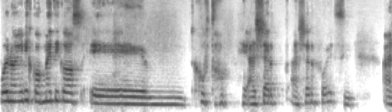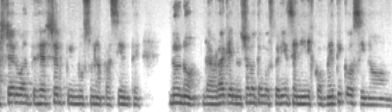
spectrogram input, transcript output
Bueno, iris cosméticos, eh, justo ayer, ayer fue, sí, ayer o antes de ayer fuimos una paciente. No, no, la verdad que yo no tengo experiencia en iris cosméticos, sino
